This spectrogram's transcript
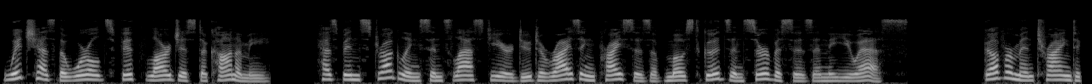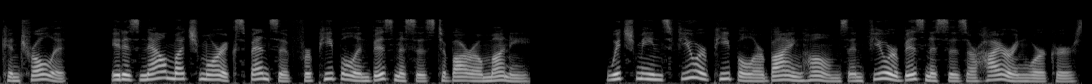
which has the world's fifth largest economy, has been struggling since last year due to rising prices of most goods and services in the U.S. government trying to control it. It is now much more expensive for people and businesses to borrow money, which means fewer people are buying homes and fewer businesses are hiring workers.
